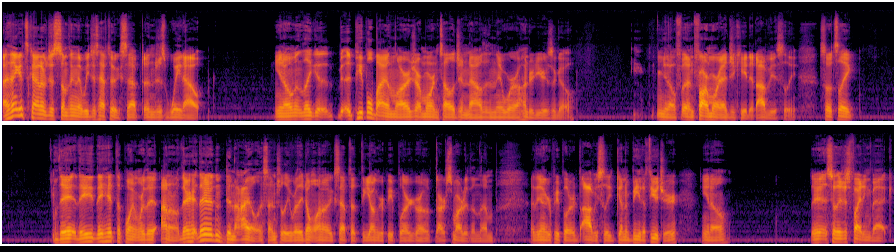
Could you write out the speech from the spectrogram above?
I think it's kind of just something that we just have to accept and just wait out. You know, like uh, people by and large are more intelligent now than they were 100 years ago you know, and far more educated, obviously. So it's like they they they hit the point where they I don't know they're they're in denial essentially, where they don't want to accept that the younger people are are smarter than them. The younger people are obviously going to be the future, you know. They, so they're just fighting back.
